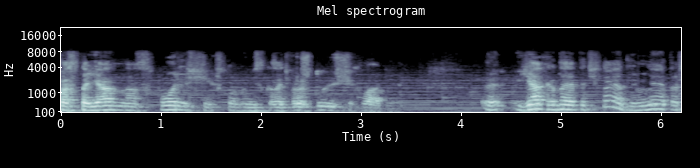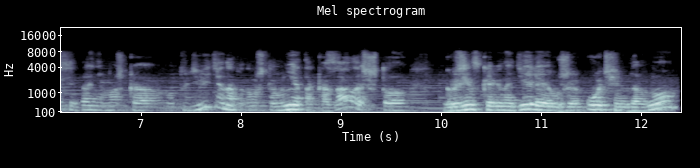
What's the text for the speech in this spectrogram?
постоянно спорящих, чтобы не сказать враждующих лагеря. Э, я, когда это читаю, для меня это всегда немножко вот удивительно, потому что мне так казалось, что грузинское виноделие уже очень давно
